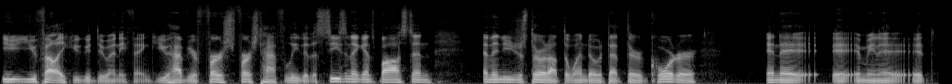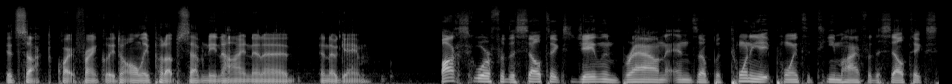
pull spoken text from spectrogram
you you felt like you could do anything. You have your first first half lead of the season against Boston and then you just throw it out the window with that third quarter and it, it I mean it, it it sucked quite frankly to only put up 79 in a in a game. Box score for the Celtics, Jaylen Brown ends up with 28 points, a team high for the Celtics.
